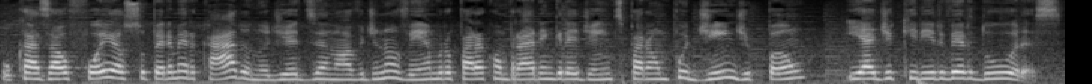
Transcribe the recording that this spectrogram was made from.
o casal foi ao supermercado no dia 19 de novembro para comprar ingredientes para um pudim de pão e adquirir verduras.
